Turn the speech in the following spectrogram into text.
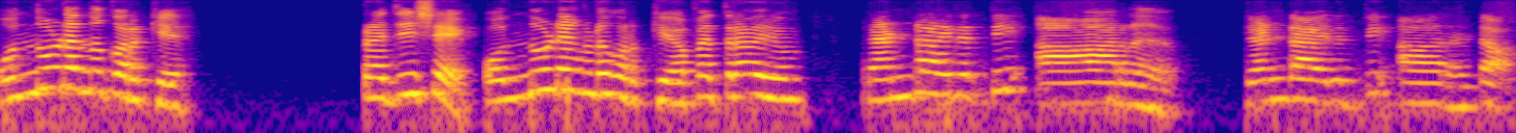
ഒന്നുകൂടെ ഒന്ന് കുറയ്ക്ക്. പ്രജീഷേ ഒന്നുകൂടെ അങ്ങോട്ട് കുറയ്ക്കുക അപ്പൊ എത്ര വരും? രണ്ടായിരത്തി ആറ് രണ്ടായിരത്തി ആറ് കേട്ടോ.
